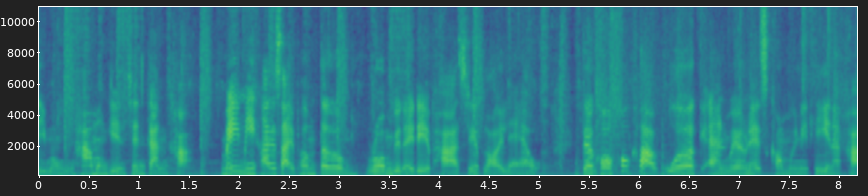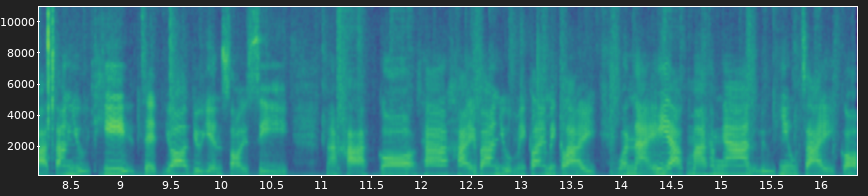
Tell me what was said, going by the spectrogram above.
4โมงถึง5โมงเย็นเช่นกันค่ะ ไม่มีค่าใช้จ่ายเพิ่มเติม รวมอยู่ใน Day Pass เรียบร้อยแล้ว The Coco Club Work and Wellness Community นะคะ ตั้งอยู่ที่ 7 ยอดอยู่เย็นซอย 4 นะคะ ก็ถ้าใครบ้านอยู่ไม่ใกล้ไม่ไกล วันไหนอยากมาทำงานหรือฮิวใจก็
